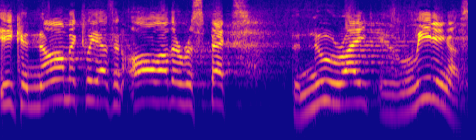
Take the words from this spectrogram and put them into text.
Economically, as in all other respects, the new right is leading us,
